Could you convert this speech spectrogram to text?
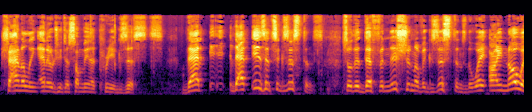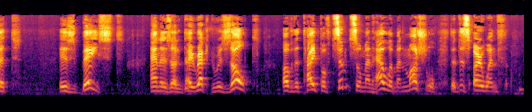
channeling energy to something that pre-exists. That, that is its existence. So the definition of existence, the way I know it, is based and is a direct result of the type of tzimtzum and helam and mushal that this er went through.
